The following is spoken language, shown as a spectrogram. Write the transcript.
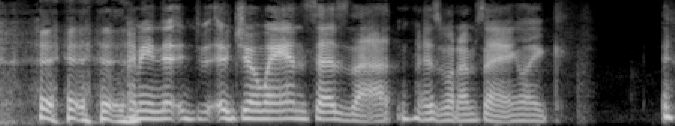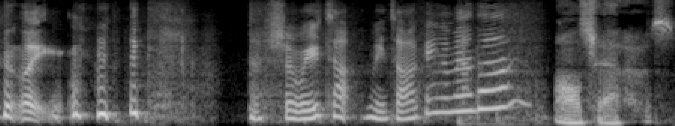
I mean, Joanne says that is what I'm saying. Like, like, should we talk? Be talking about that? all shadows.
